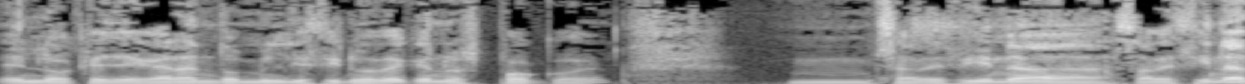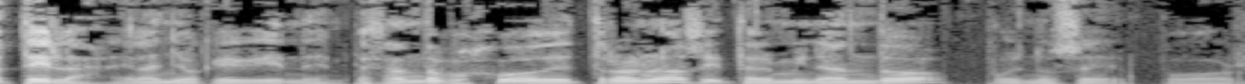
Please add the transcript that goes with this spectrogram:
en lo que llegará en 2019, que no es poco, ¿eh? Mm, se avecina, se avecina tela el año que viene, empezando por Juego de Tronos y terminando, pues no sé, por,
